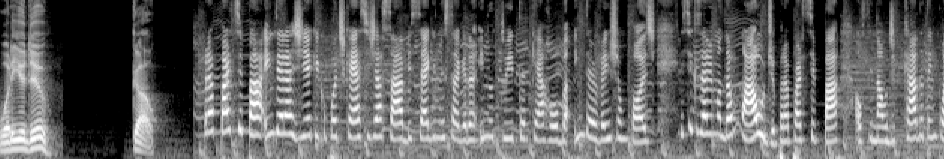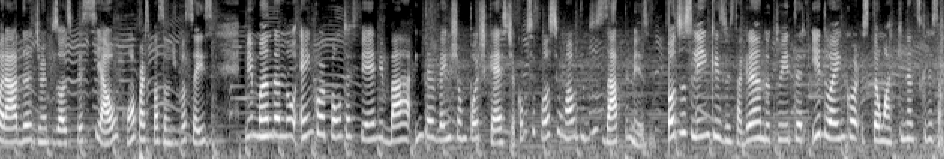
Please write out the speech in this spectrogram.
What do you do? Go. Para participar, interagir aqui com o podcast, já sabe, segue no Instagram e no Twitter, que é interventionpod. E se quiser me mandar um áudio para participar ao final de cada temporada de um episódio especial, com a participação de vocês, me manda no anchor.fm barra interventionpodcast. É como se fosse um áudio do Zap mesmo. Todos os links do Instagram, do Twitter e do Anchor estão aqui na descrição.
